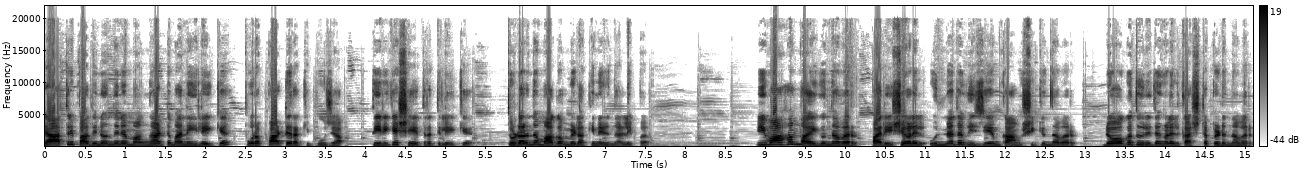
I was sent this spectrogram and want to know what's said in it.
രാത്രി പതിനൊന്നിന് മങ്ങാട്ട് മനയിലേക്ക് പുറപ്പാട്ടിറക്കി പൂജ തിരികെ ക്ഷേത്രത്തിലേക്ക്. തുടർന്ന് മകം വിളക്കിന് എഴുന്നള്ളിപ്പ് വിവാഹം വൈകുന്നവർ പരീക്ഷകളിൽ ഉന്നത വിജയം കാക്ഷിക്കുന്നവർ രോഗദുരിതങ്ങളിൽ കഷ്ടപ്പെടുന്നവർ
